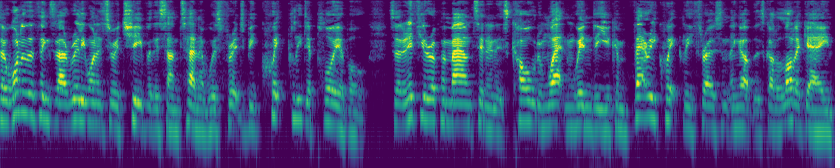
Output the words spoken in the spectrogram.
So one of the things that I really wanted to achieve with this antenna was for it to be quickly deployable. So that if you're up a mountain and it's cold and wet and windy, you can very quickly throw something up that's got a lot of gain,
